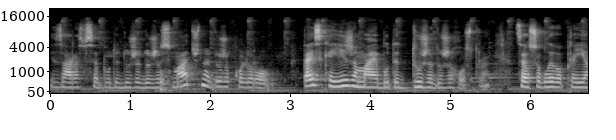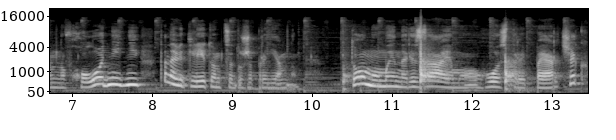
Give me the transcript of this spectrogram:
І зараз все буде дуже-дуже смачно і дуже кольорово. Тайська їжа має бути дуже-дуже гострою. Це особливо приємно в холодні дні, та навіть літом це дуже приємно. Тому ми нарізаємо гострий перчик.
